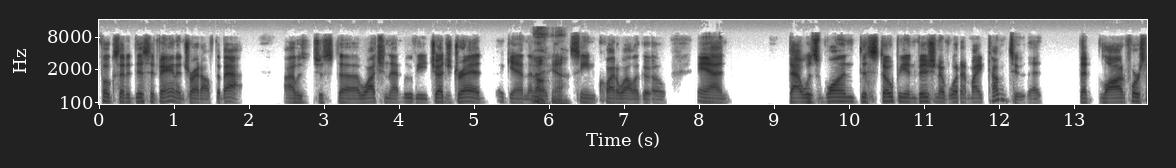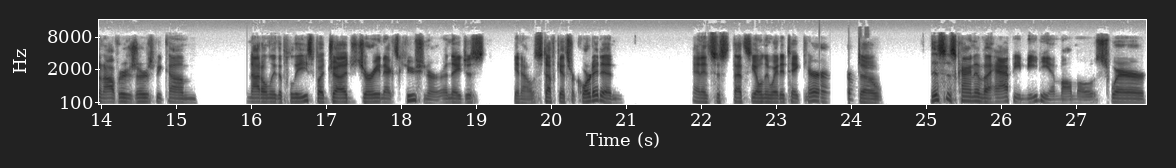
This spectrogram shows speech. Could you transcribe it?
folks at a disadvantage right off the bat. I was just uh, watching that movie Judge Dredd again that oh, I've yeah. seen quite a while ago, and that was one dystopian vision of what it might come to that that law enforcement officers become not only the police but judge, jury, and executioner, and they just you know stuff gets recorded and and it's just that's the only way to take care of. It. So this is kind of a happy medium almost where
